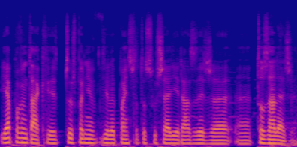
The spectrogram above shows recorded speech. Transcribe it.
ja powiem tak, y, tu już pewnie wiele Państwa to słyszeli razy, że e, to zależy.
